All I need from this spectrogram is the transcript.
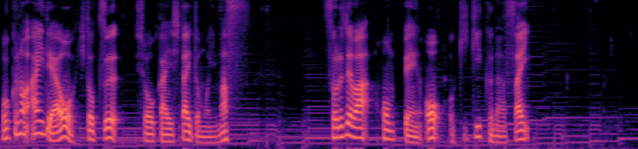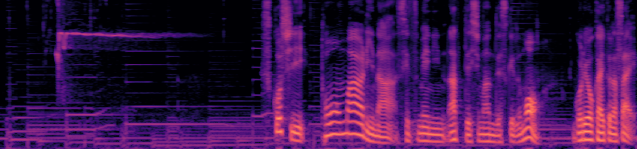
僕のアイデアを一つ紹介したいと思います。それでは本編をお聴きください。少し遠回りな説明になってしまうんですけれどもご了解ください。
